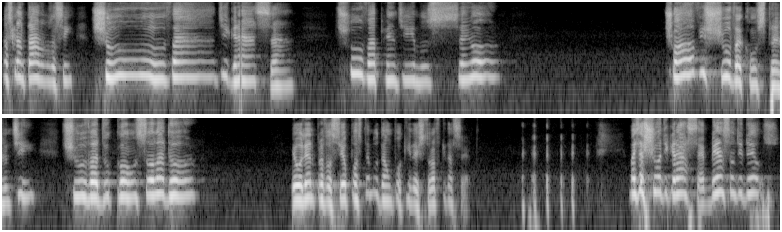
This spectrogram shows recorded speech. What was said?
Nós cantávamos assim: chuva de graça, chuva pedimos, Senhor. Chove chuva constante, chuva do Consolador. Eu olhando para você, eu posso até mudar um pouquinho da estrofe que dá certo. Mas é show de graça, é bênção de Deus.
